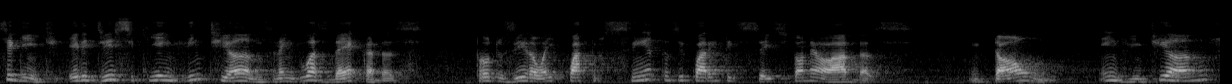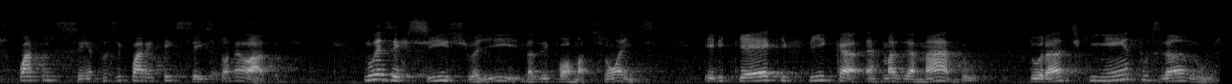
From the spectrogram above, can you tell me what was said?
Seguinte, ele disse que em 20 anos, né, em duas décadas, produziram aí 446 toneladas. Então, em 20 anos, 446 toneladas. No exercício aí, nas informações, ele quer que fica armazenado durante 500 anos.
